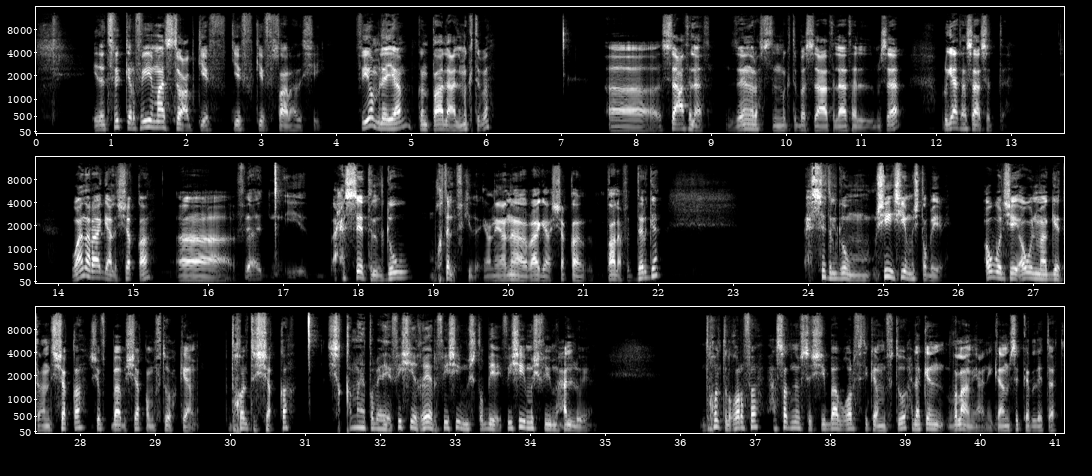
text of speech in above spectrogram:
إذا تفكر فيه ما تستوعب كيف كيف كيف صار هذا الشيء. في يوم من الأيام كنت طالع المكتبة آه الساعة ثلاثة. زين رحت المكتبة الساعة ثلاثة المساء ورجعت على الساعة ستة. وأنا راجع للشقة آه حسيت الجو مختلف كذا. يعني أنا راجع الشقة طالع في الدرقه حسيت الجو شيء شيء مش طبيعي. أول شيء أول ما جيت عند الشقة شفت باب الشقة مفتوح كامل. دخلت الشقة الشقة ما هي طبيعية في شيء غير في شيء مش طبيعي في شيء مش في محله يعني. دخلت الغرفة حصلت نفس الشيء باب غرفتي كان مفتوح لكن ظلام يعني كان مسكر الليتات.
